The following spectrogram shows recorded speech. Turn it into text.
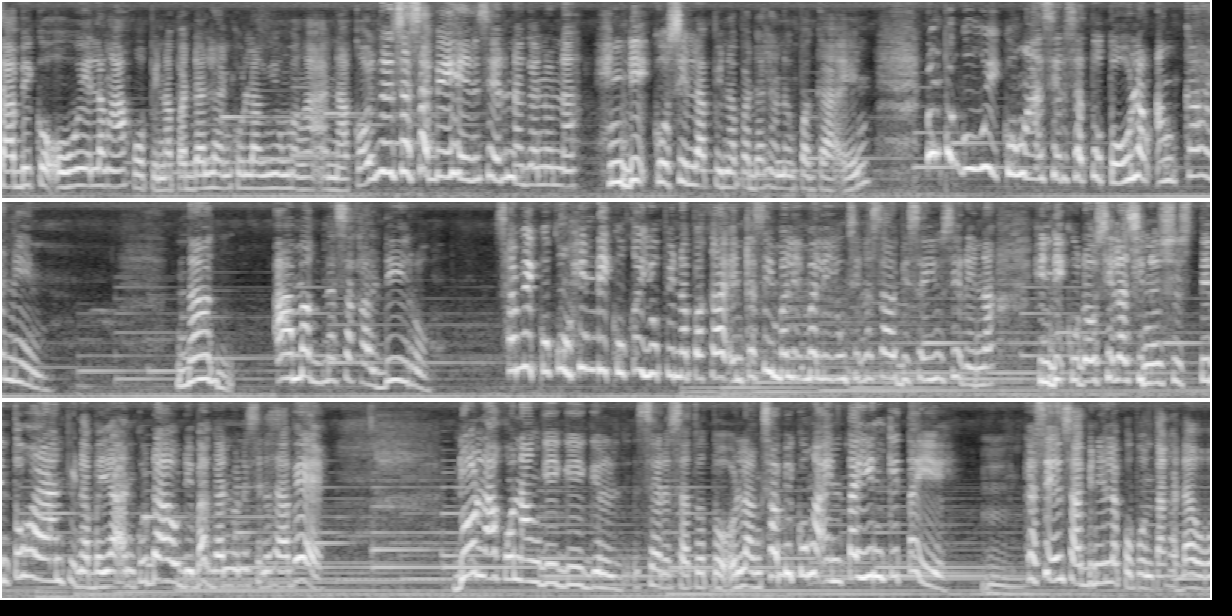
Sabi ko, uwi lang ako, pinapadalhan ko lang yung mga anak ko. Sasabihin, sir, na gano'n na, hindi ko sila pinapadalhan ng pagkain. Nung pag-uwi ko nga, sir, sa totoo lang, ang kanin, nag-amag na sa kaldero. Sabi ko, kung hindi ko kayo pinapakain, kasi mali-mali yung sinasabi sa iyo, sir, eh, na hindi ko daw sila sinusustintuhan, pinabayaan ko daw, di ba? Ganun ang sinasabi. Doon ako nang gigigil, sir, sa totoo lang. Sabi ko nga, intayin kita eh. Mm. Kasi ang sabi nila, pupunta ka daw.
